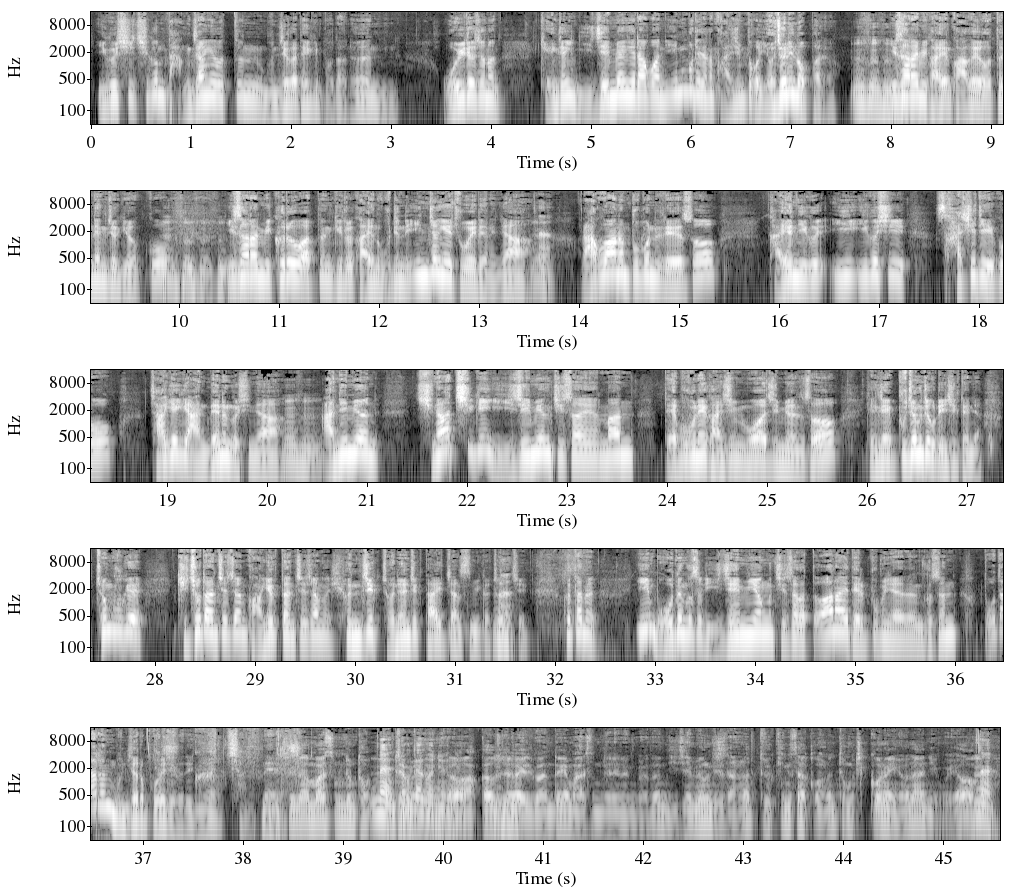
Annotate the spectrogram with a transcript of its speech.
이것이 지금 당장의 어떤 문제가 되기보다는 오히려 저는 굉장히 이재명이라고 하는 인물에 대한 관심도가 여전히 높아요. 이 사람이 과연 과거에 어떤 행적이었고 이 사람이 걸어왔던 길을 과연 우리는 인정해 줘야 되느냐라고 네. 하는 부분에 대해서 과연 이거, 이, 이것이 사실이고 자격이 안 되는 것이냐 아니면 지나치게 이재명 지사에만 대부분의 관심이 모아지면서 굉장히 부정적으로 인식되냐. 전국에 기초단체장, 광역단체장, 현직, 전현직 다 있지 않습니까? 전직. 네. 그렇다면 이 모든 것을 이재명 지사가 떠안아야 될 부분이라는 것은 또 다른 문제로 보여지거든요. 그렇죠. 네. 제가 한 말씀 좀 덧붙이면요. 네, 아까도 음. 제가 일관되게 말씀드리는 거는 이재명 지사나 드루킹 사건은 정치권의 현안이고요. 네.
